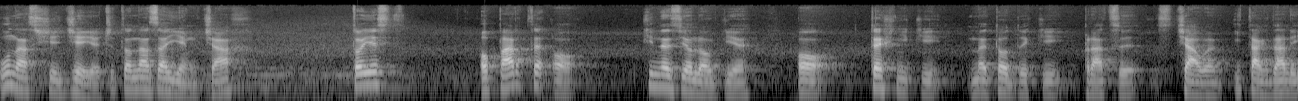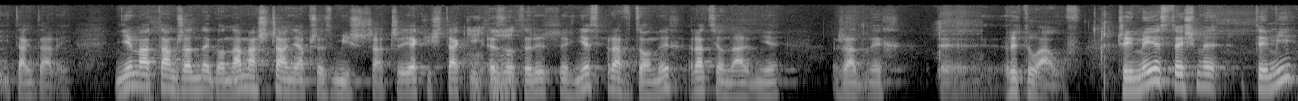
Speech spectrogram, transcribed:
u nas się dzieje, czy to na zajęciach, to jest oparte o kinezjologię, o techniki, metodyki pracy z ciałem i tak dalej, i tak dalej. Nie ma tam żadnego namaszczania przez mistrza, czy jakichś takich ezoterycznych, niesprawdzonych racjonalnie żadnych e, rytuałów. Czyli my jesteśmy tymi,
